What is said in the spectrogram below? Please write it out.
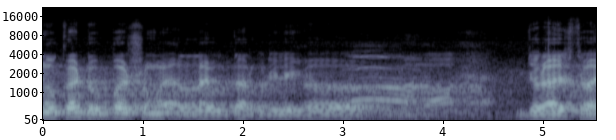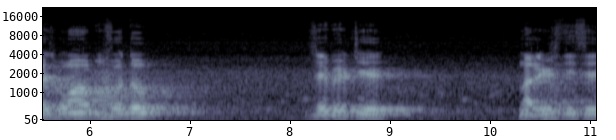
নৌকা ডুববার সময় আল্লাহ উদ্ধার করিলেই বা জোড়াইজ তো আজ মহা বিপদ যে বেটিয়ে নালিশ দিছে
